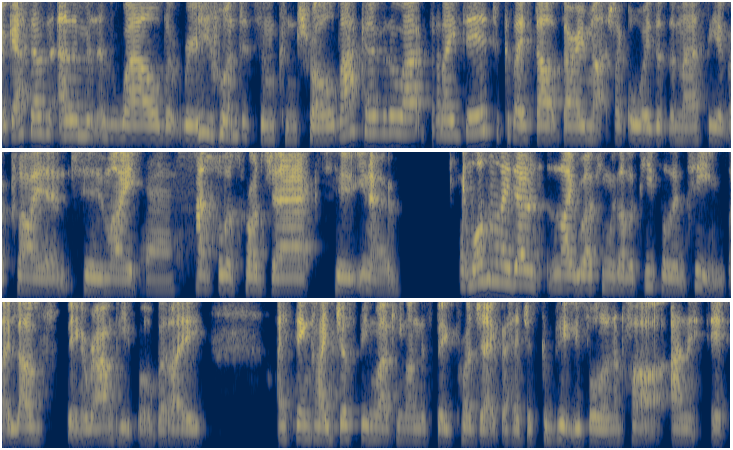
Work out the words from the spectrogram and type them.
I guess there was an element as well that really wanted some control back over the work that I did because I felt very much like always at the mercy of a client who might yes. cancel a project, who, you know, it wasn't that I don't like working with other people and teams. I love being around people, but I I think I'd just been working on this big project that had just completely fallen apart and it, it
